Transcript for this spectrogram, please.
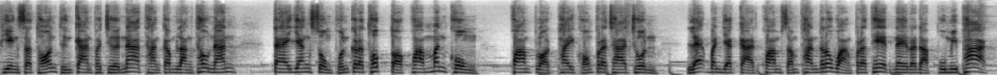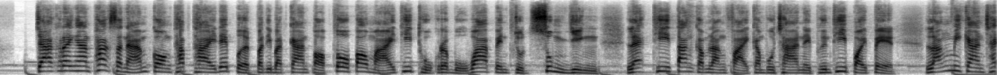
เพียงสะท้อนถึงการเผชิญหน้าทางกำลังเท่านั้น แต่ยังส่งผลกระทบต่อความมั่นคง ความปลอดภัยของประชาชน และบรรยากาศความสัมพันธ์ระหว่างประเทศในระดับภูมิภาค จากรายงานภาคสนามกองทัพไทยได้เปิดปฏิบัติการตอบโต้เป้าหมายที่ถูกระบุว่าเป็นจุดซุ่มยิง และที่ตั้งกำลังฝ่ายกัมพูชาในพื้นที่ปอยเปตหลังมีการใช้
